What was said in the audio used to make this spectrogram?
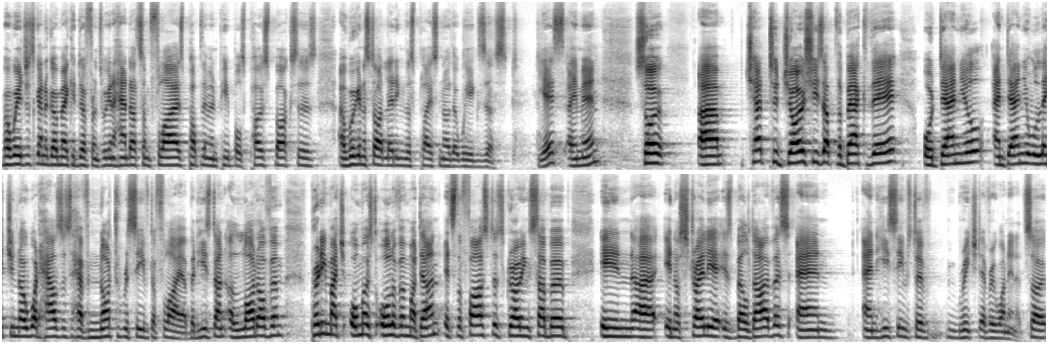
but we're just going to go make a difference. We're going to hand out some flyers, pop them in people's post boxes, and we're going to start letting this place know that we exist. Yes? Amen? So, um, chat to Joe. She's up the back there or Daniel, and Daniel will let you know what houses have not received a flyer. But he's done a lot of them. Pretty much almost all of them are done. It's the fastest growing suburb in, uh, in Australia is Baldivis, and, and he seems to have reached everyone in it. So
